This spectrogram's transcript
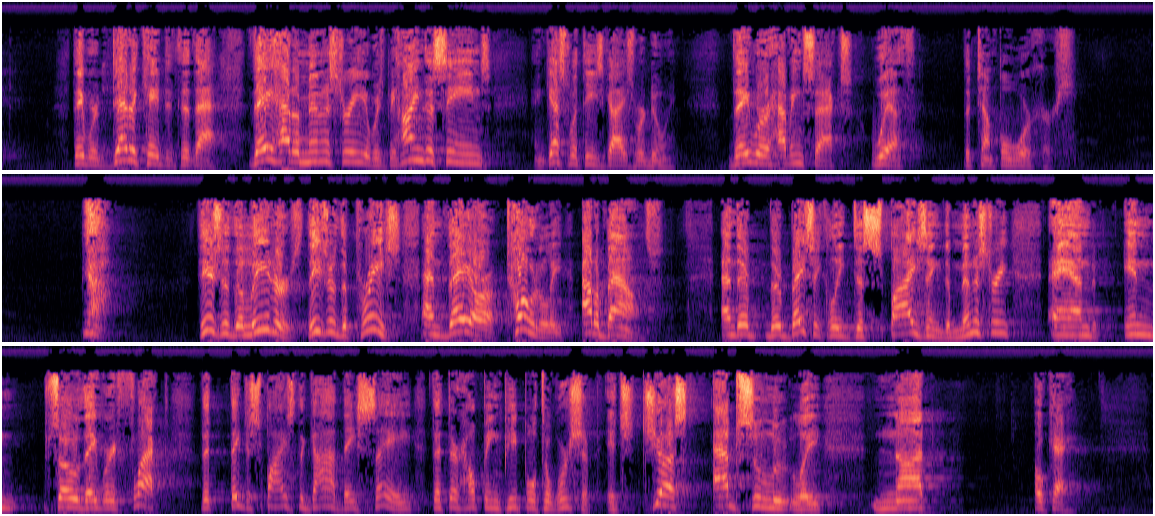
They were dedicated to that. They had a ministry, it was behind the scenes, and guess what these guys were doing? They were having sex with the temple workers. Yeah. These are the leaders. These are the priests. And they are totally out of bounds. And they're, they're basically despising the ministry. And in so they reflect that they despise the God they say that they're helping people to worship. It's just absolutely not okay.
